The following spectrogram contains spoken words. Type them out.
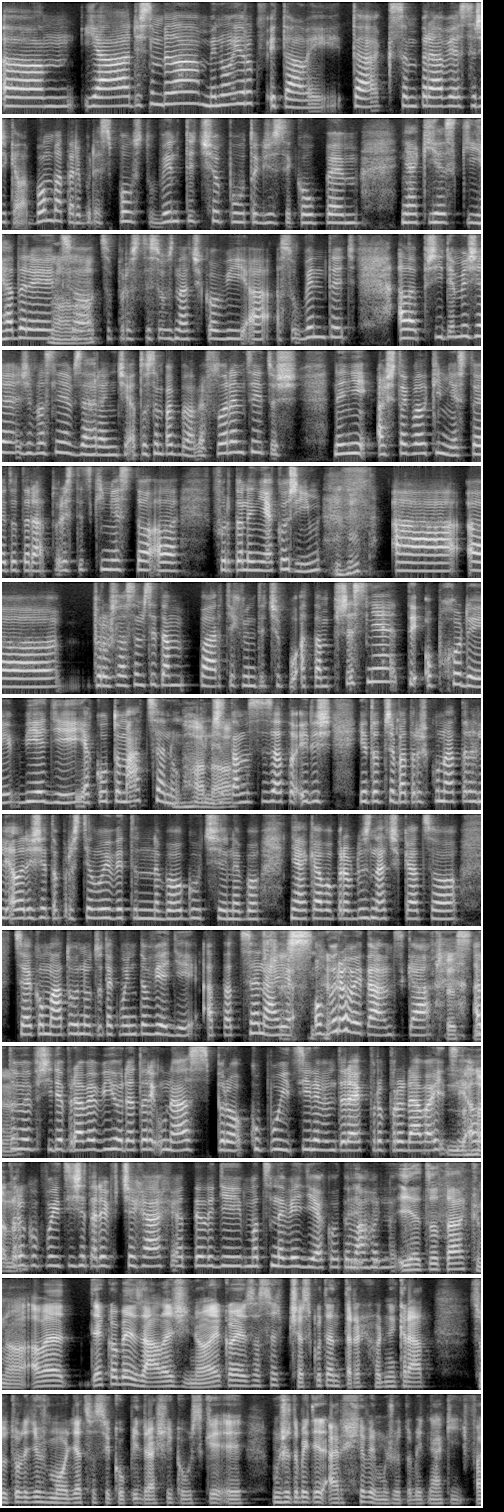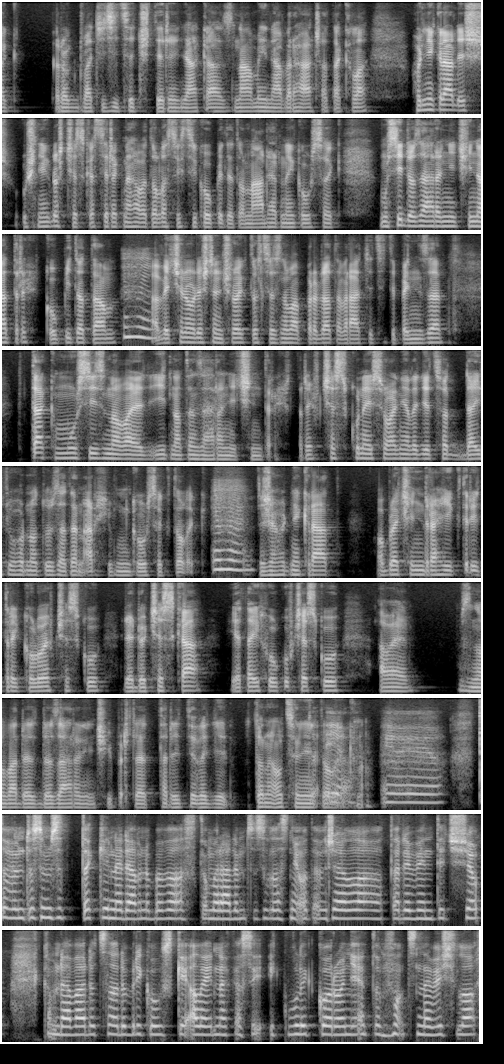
Um, já, když jsem byla minulý rok v Itálii, tak jsem právě si říkala, bomba, tady bude spoustu vintage shopů, takže si koupím nějaký hezký hadry, no, co, no. co prostě jsou značkový a, a jsou vintage, ale přijde mi, že, že vlastně v zahraničí, a to jsem pak byla ve Florenci, což není až tak velký město, je to teda turistický město, ale furt to není jako Řím. Mm-hmm. A uh, prošla jsem si tam pár těch vintage shopů a tam přesně ty obchody vědí, jakou to má cenu. No, no. Takže tam si za to, i když je to třeba trošku natrhlý, ale když je to prostě Louis Vuitton nebo Gucci nebo nějaká opravdu značka, co, co jako má tu hodnotu, tak oni to vědí a ta cena Přesně. je obrovitánská. Přesně. A to mi přijde právě výhoda tady u nás pro kupující, nevím teda jak pro prodávající, No, ale no. pro kupující, že tady v Čechách ty lidi moc nevědí, jakou to má hodnotu. Je to tak, no, ale jakoby záleží, no, jako je zase v Česku ten trh hodněkrát jsou tu lidi v módě, co si koupí dražší kousky i, můžou to být i archivy, můžou to být nějaký fakt rok 2004, nějaká známý návrháč a takhle. Hodněkrát, když už někdo z Česka si řekne, hele, tohle si chci koupit, je to nádherný kousek, musí do zahraničí na trh, koupí to tam Mhm. a většinou, když ten člověk to chce znova prodat a vrátit si ty peníze, tak musí znova jít na ten zahraniční trh. Tady v Česku nejsou ani lidi, co dají tu hodnotu za ten archivní kousek tolik. Mhm. Takže hodněkrát oblečení drahý, který tady koluje v Česku, jde do Česka, je tady chvilku v Česku, ale znova jde do zahraničí, protože tady ty lidi to neocení tolik. jo, No. jo. To vím, to jsem se taky nedávno bavila s kamarádem, co si vlastně otevřel eh, tady vintage shop, kam dává docela dobrý kousky, ale jednak asi i kvůli koroně to moc nevyšlo.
